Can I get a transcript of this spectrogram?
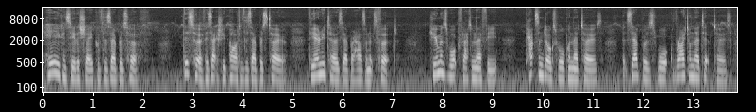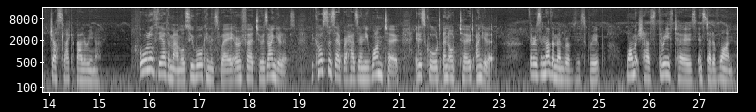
Here you can see the shape of the zebra's hoof. This hoof is actually part of the zebra's toe, the only toe a zebra has on its foot. Humans walk flat on their feet, cats and dogs walk on their toes, but zebras walk right on their tiptoes, just like a ballerina. All of the other mammals who walk in this way are referred to as ungulates. Because the zebra has only one toe, it is called an odd-toed ungulate. There is another member of this group, one which has three toes instead of one.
